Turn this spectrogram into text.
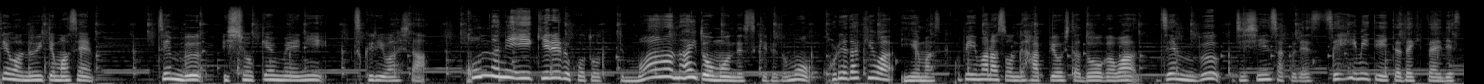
手は抜いてません。全部一生懸命に作りました。こんなに言い切れることってまあないと思うんですけれどもこれだけは言えます。コピーマラソンで発表した動画は全部自信作です。ぜひ見ていただきたいです。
